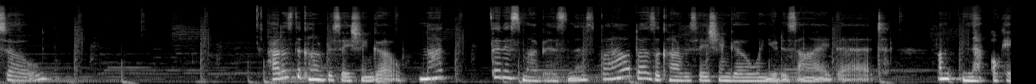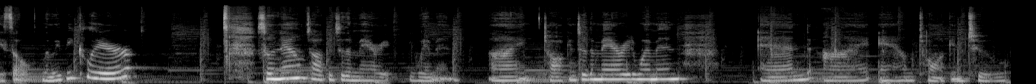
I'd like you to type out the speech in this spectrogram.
So, how does the conversation go? Not that it's my business. But how does a conversation go when you decide that um, I'm not okay? So let me be clear. So now I'm talking to the married women. I'm talking to the married women and I am talking to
